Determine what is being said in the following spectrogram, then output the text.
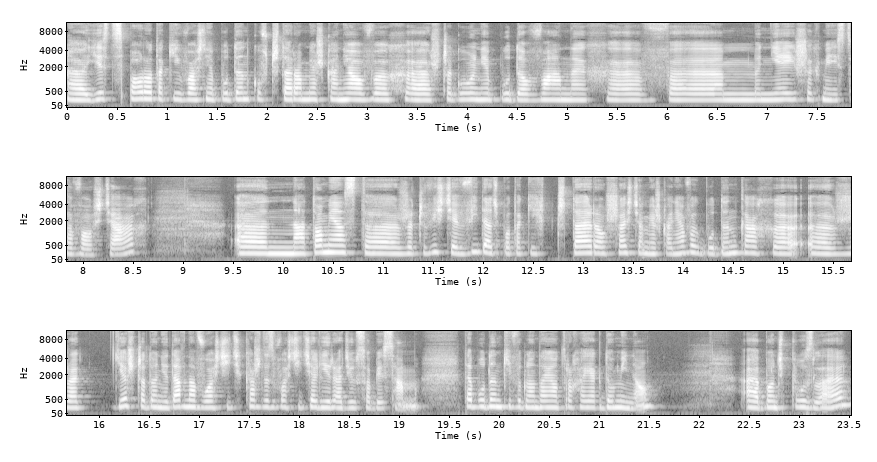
e, jest sporo takich właśnie budynków czteromieszkaniowych, e, szczególnie budowanych w mniejszych miejscowościach. Natomiast rzeczywiście widać po takich cztero-sześciomieszkaniowych budynkach, że jeszcze do niedawna każdy z właścicieli radził sobie sam. Te budynki wyglądają trochę jak domino, bądź puzzle.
